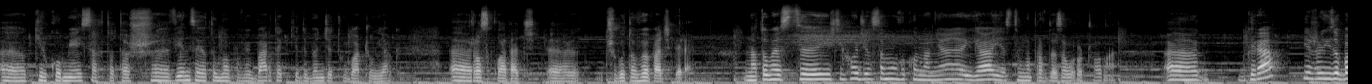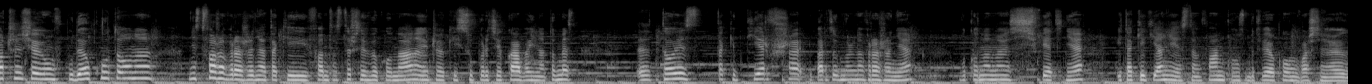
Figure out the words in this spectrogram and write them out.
e, kilku miejscach. To też e, więcej o tym opowie Bartek, kiedy będzie tłumaczył, jak e, rozkładać, e, przygotowywać grę. Natomiast e, jeśli chodzi o samo wykonanie, ja jestem naprawdę zauroczona. E, gra, jeżeli zobaczy się ją w pudełku, to ona nie stwarza wrażenia takiej fantastycznie wykonanej czy jakiejś super ciekawej, natomiast e, to jest takie pierwsze i bardzo mylne wrażenie. Wykonana jest świetnie i tak jak ja nie jestem fanką zbyt wielką właśnie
